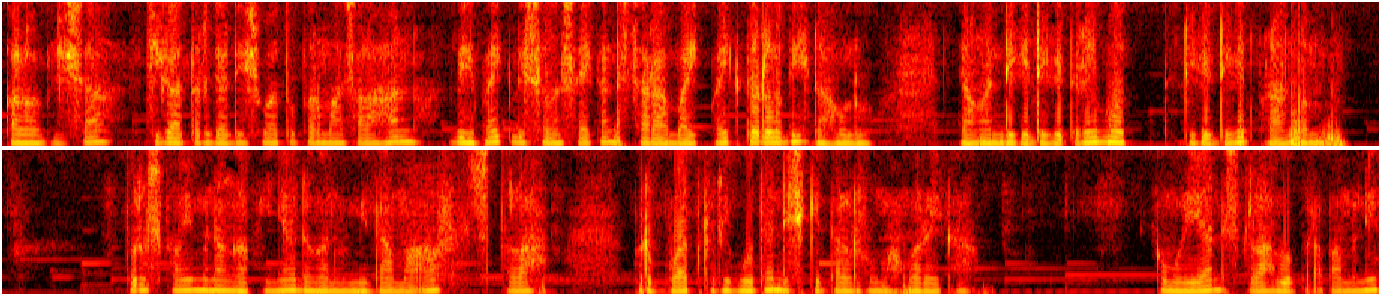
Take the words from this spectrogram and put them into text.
Kalau bisa, jika terjadi suatu permasalahan, lebih baik diselesaikan secara baik-baik terlebih dahulu. Jangan dikit-dikit ribut, dikit-dikit berantem. Terus kami menanggapinya dengan meminta maaf setelah berbuat keributan di sekitar rumah mereka. Kemudian setelah beberapa menit,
